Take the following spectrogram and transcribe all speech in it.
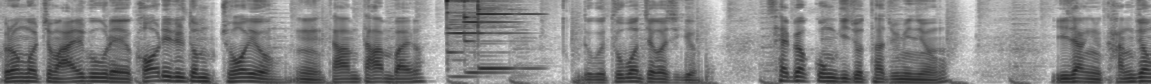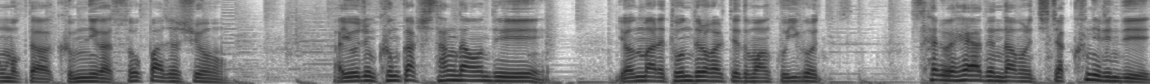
그런 걸 좀 알고 그래요. 거리를 좀 줘요. 예, 다음, 다음 봐요. 누구 두 번째 것이요. 새벽 공기 좋다 주민요. 이장님 강정 먹다가 금리가 쏙 빠졌쇼. 아 요즘 금값이 상당한데 연말에 돈 들어갈 때도 많고 이거 새로 해야 된다면 진짜 큰일인데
